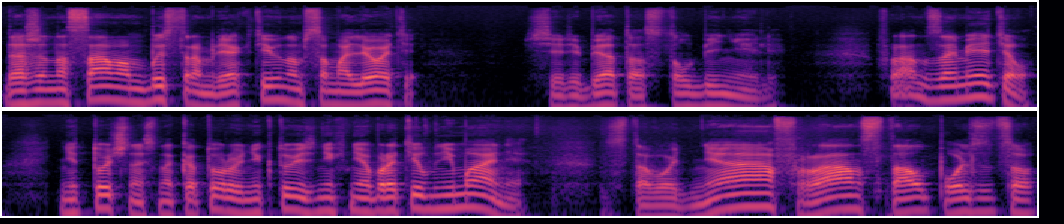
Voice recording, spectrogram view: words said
Даже на самом быстром реактивном самолете. Все ребята остолбенели. Франц заметил неточность, на которую никто из них не обратил внимания. С того дня Франц стал пользоваться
